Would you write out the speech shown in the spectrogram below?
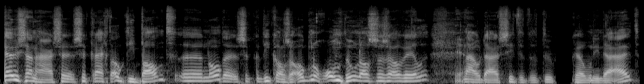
keuze aan haar, ze, ze krijgt ook die band nog. Ze, die kan ze ook nog omdoen als ze zou willen. Nou, daar ziet het natuurlijk helemaal niet naar uit.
